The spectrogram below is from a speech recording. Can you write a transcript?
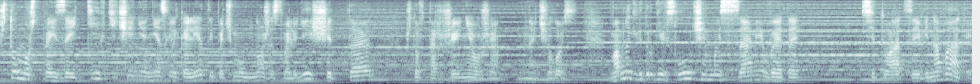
Что может произойти в течение нескольких лет и почему множество людей считают, что вторжение уже началось? Во многих других случаях мы сами в этой ситуации виноваты.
